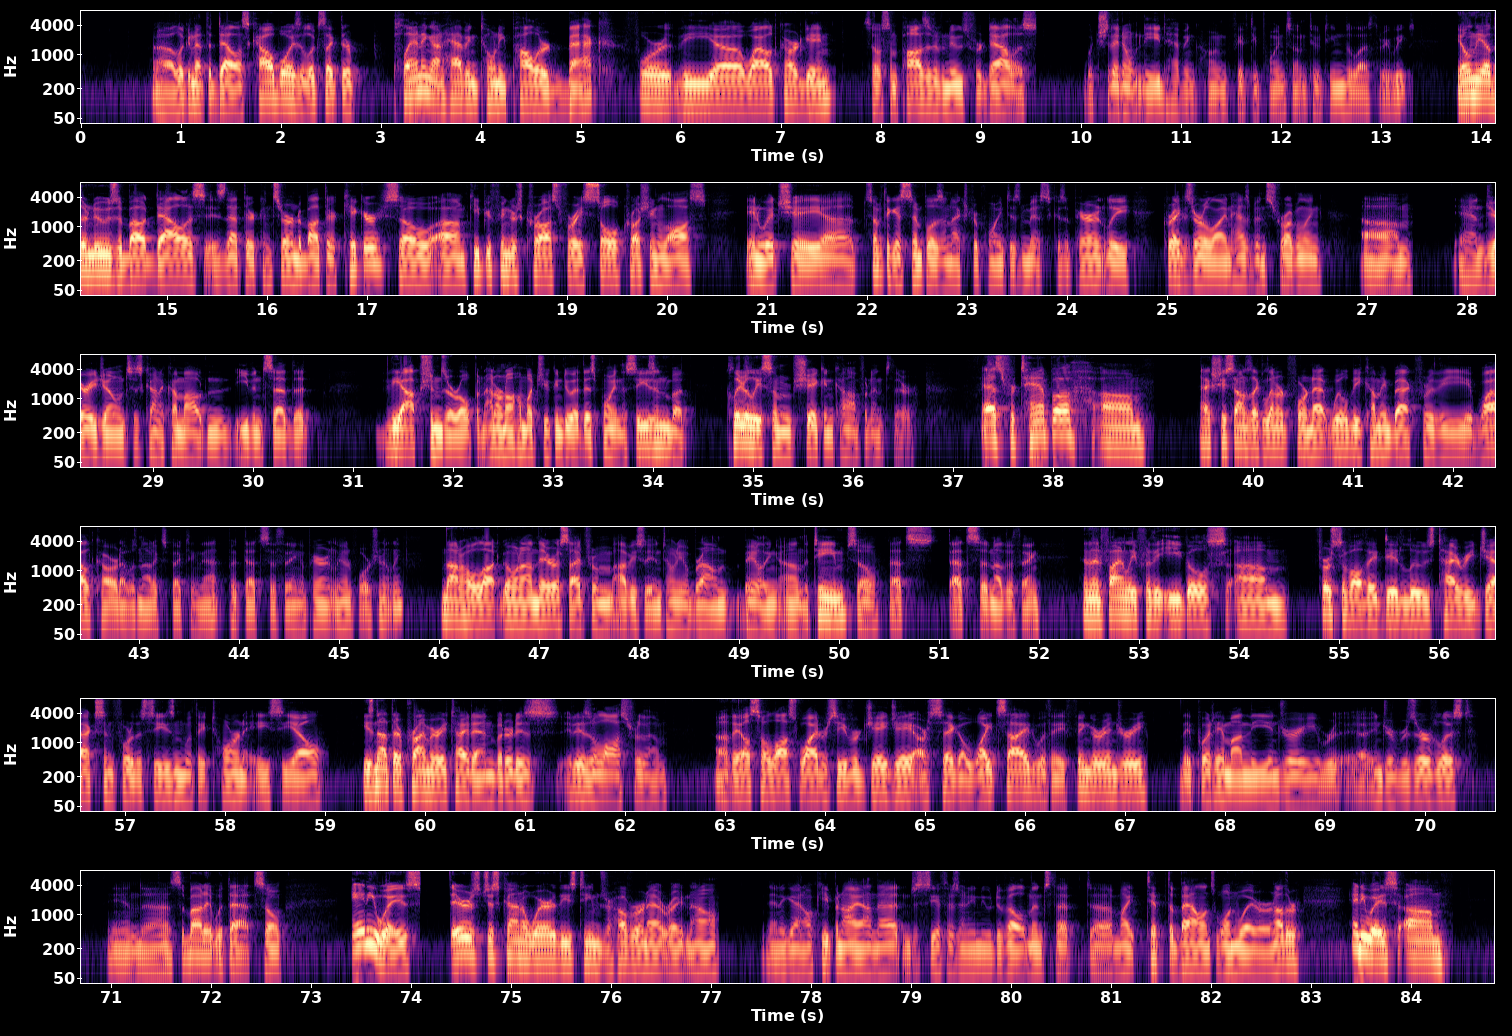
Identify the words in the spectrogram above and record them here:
Uh, looking at the Dallas Cowboys, it looks like they're planning on having Tony Pollard back for the uh, wild card game. So some positive news for Dallas which they don't need, having hung 50 points on two teams the last three weeks. The only other news about Dallas is that they're concerned about their kicker. So um, keep your fingers crossed for a soul-crushing loss in which a uh, something as simple as an extra point is missed. Because apparently Greg Zuerlein has been struggling, um, and Jerry Jones has kind of come out and even said that the options are open. I don't know how much you can do at this point in the season, but clearly some shaken confidence there. As for Tampa, um, Actually, sounds like Leonard Fournette will be coming back for the wild card. I was not expecting that, but that's the thing, apparently, unfortunately. Not a whole lot going on there aside from obviously Antonio Brown bailing on the team, so that's that's another thing. And then finally for the Eagles, um, first of all, they did lose Tyree Jackson for the season with a torn ACL. He's not their primary tight end, but it is it is a loss for them. Uh, they also lost wide receiver J.J. Arcega Whiteside with a finger injury. They put him on the injury uh, injured reserve list, and uh, that's about it with that. So, anyways, there's just kind of where these teams are hovering at right now. And again, I'll keep an eye on that and just see if there's any new developments that uh, might tip the balance one way or another. Anyways, um,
